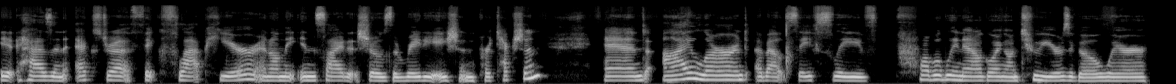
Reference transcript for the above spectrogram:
it has an extra thick flap here and on the inside it shows the radiation protection. And i learned about safe sleeve probably now going on two years ago where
